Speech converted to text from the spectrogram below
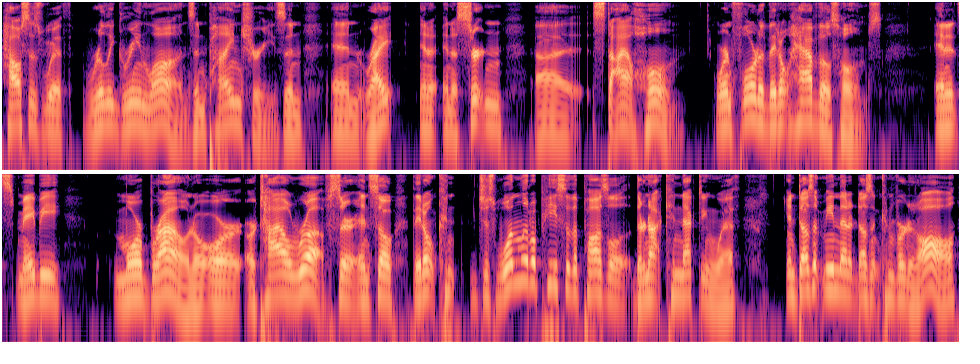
houses with really green lawns and pine trees and and right in a, in a certain uh, style home. Where in Florida they don't have those homes, and it's maybe more brown or, or, or tile roofs or and so they don't con- just one little piece of the puzzle they're not connecting with it doesn't mean that it doesn't convert at all.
